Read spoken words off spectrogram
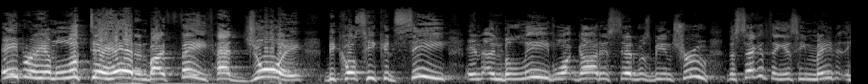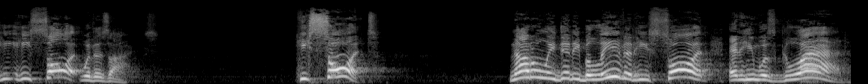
Abraham looked ahead and by faith had joy because he could see and, and believe what God has said was being true. The second thing is he made it, he, he saw it with his eyes. He saw it. Not only did he believe it, he saw it and he was glad.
